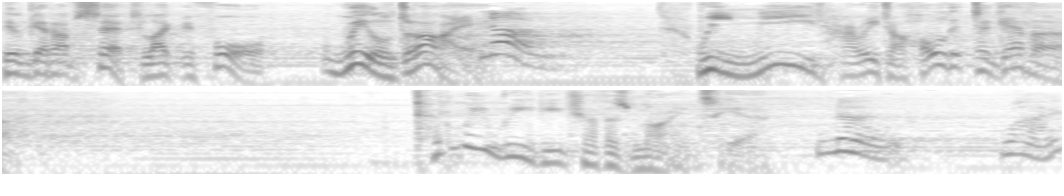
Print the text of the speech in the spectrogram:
He'll get upset like before. We'll die. No! We need Harry to hold it together. Can we read each other's minds here? No. Why?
